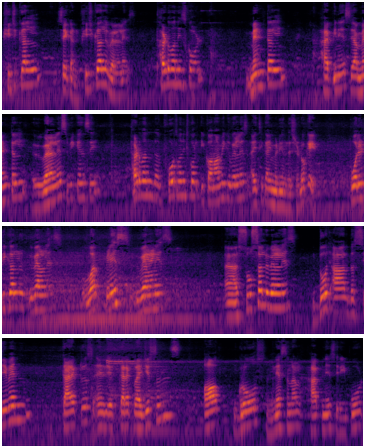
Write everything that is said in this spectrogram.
physical Second, physical wellness. Third one is called mental happiness, yeah, mental wellness we can say. Third one, fourth one is called economic wellness. I think I made you understand. Okay, political wellness, workplace wellness, uh, social wellness. Those are the 7 characterizations of gross national happiness report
